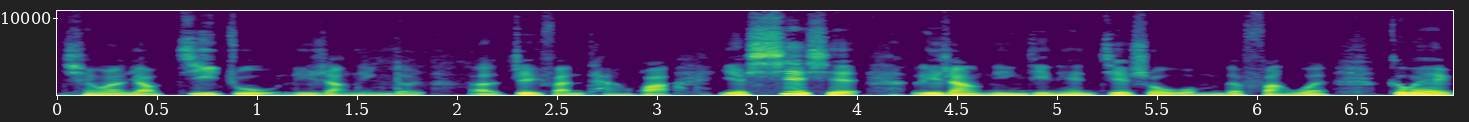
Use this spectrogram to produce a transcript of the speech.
千万要记住李长您的呃这番谈话，也谢谢李长您今天接受我们的访问。各位，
